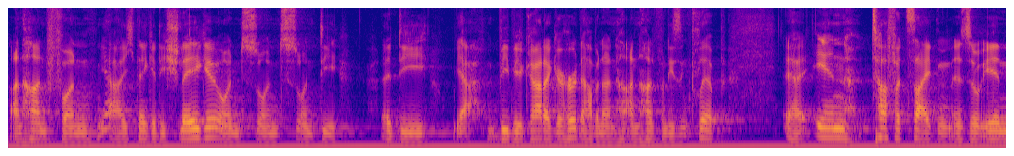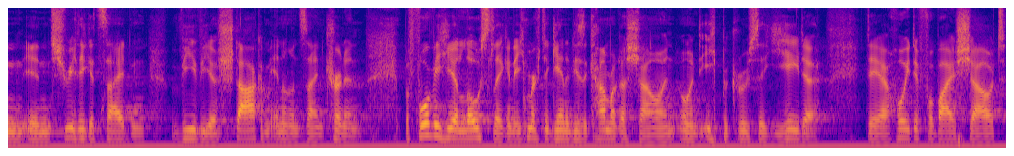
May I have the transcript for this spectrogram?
anhand von, ja, ich denke, die Schläge und, und, und die, die, ja, wie wir gerade gehört haben anhand von diesem Clip, äh, in taffe Zeiten, also in, in schwierige Zeiten, wie wir stark im Inneren sein können. Bevor wir hier loslegen, ich möchte gerne diese Kamera schauen und ich begrüße jeder, der heute vorbeischaut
